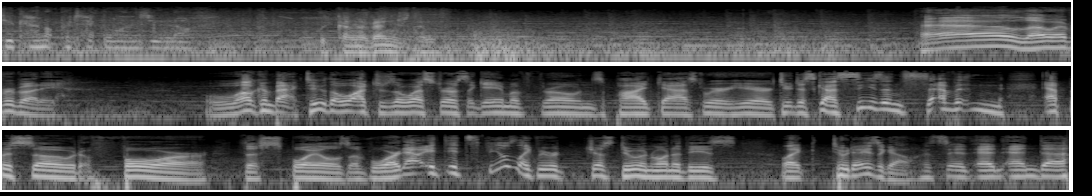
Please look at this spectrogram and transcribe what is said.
if you cannot protect the ones you love? We can avenge them. Hello, everybody. Welcome back to the Watchers of Westeros, a Game of Thrones podcast. We're here to discuss season seven, episode four, The Spoils of War. Now, it, it feels like we were just doing one of these like two days ago. It's, it, and, and, uh,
